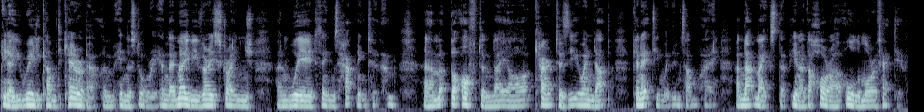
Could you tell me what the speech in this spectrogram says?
you know, you really come to care about them in the story. And there may be very strange and weird things happening to them, um, but often they are characters that you end up connecting with in some way. And that makes the, you know, the horror all the more effective.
